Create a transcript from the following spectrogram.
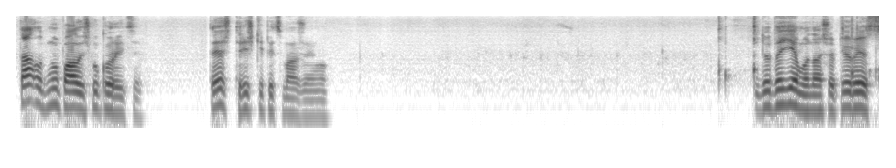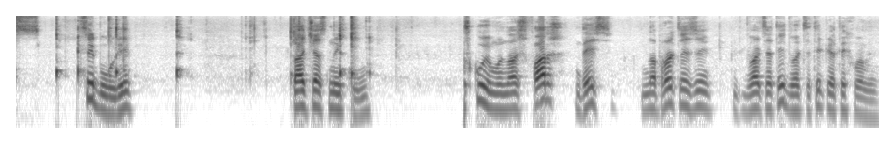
Та одну паличку кориці. Теж трішки підсмажуємо. Додаємо наше пюре з цибулі та часнику. Тушкуємо наш фарш десь на протязі 20-25 хвилин.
